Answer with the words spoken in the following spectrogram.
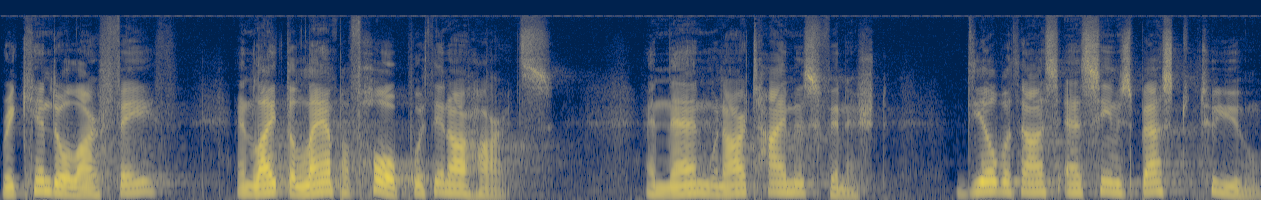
Rekindle our faith and light the lamp of hope within our hearts. And then, when our time is finished, Deal with us as seems best to you,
